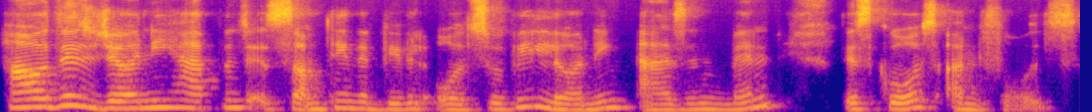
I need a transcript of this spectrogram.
How this journey happens is something that we will also be learning as and when this course unfolds.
